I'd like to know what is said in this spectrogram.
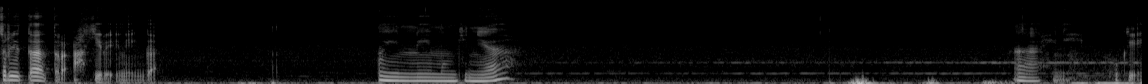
Cerita terakhir ini enggak. Ini mungkin ya. Nah, ini. Oke. Okay.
